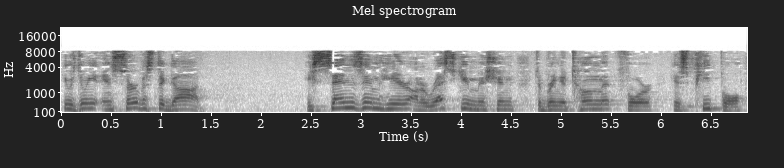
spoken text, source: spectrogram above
he was doing it in service to God. He sends him here on a rescue mission to bring atonement for his people.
